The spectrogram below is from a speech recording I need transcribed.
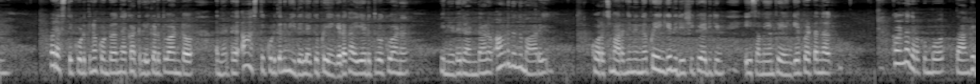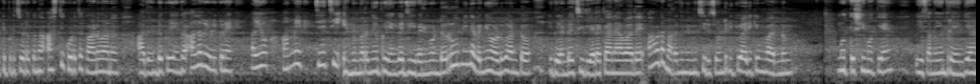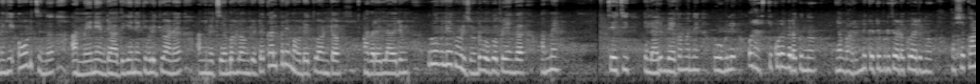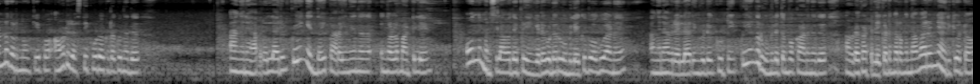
ഒരു അസ്ഥിക്കൂടത്തിനെ കൊണ്ടുവന്ന് കട്ടിലേക്ക് എടുത്തു കേട്ടോ എന്നിട്ട് ആ അസ്ഥിക്കൂടത്തിന് മീതിയിലേക്ക് പ്രിയങ്കയുടെ കൈ എടുത്തു വെക്കുവാണ്. പിന്നീട് രണ്ടാളും അവിടെ നിന്ന് മാറി. കുറച്ച് മറിഞ്ഞു നിന്ന് പ്രിയങ്കയെ നിരീക്ഷിക്കുമായിരിക്കും ഈ സമയം പ്രിയങ്കയെ പെട്ടെന്ന് കണ്ണു തുറക്കുമ്പോൾ താൻ കെട്ടിപ്പിടിച്ചു കിടക്കുന്ന അസ്ഥിക്കൂടത്തെ കാണുവാണ്. അതുകൊണ്ട് പ്രിയങ്ക അലറി വിളിക്കണേ അയ്യോ അമ്മേ ചേച്ചി എന്നും പറഞ്ഞ് പ്രിയങ്ക ജീവനും കൊണ്ട് റൂമിൽ നിന്ന് ഇറങ്ങി ഓടുവാണ് കേട്ടോ ഇത് കണ്ട് ചിരിയടക്കാനാവാതെ അവിടെ മറഞ്ഞു നിന്ന് ചിരിച്ചുകൊണ്ടിരിക്കുമായിരിക്കും വരണം. മുത്തശ്ശിയുമൊക്കെ ഈ സമയം പ്രിയങ്കയാണെങ്കിൽ ഓടിച്ചെന്ന് അമ്മേനെയും രാധികേനെയൊക്കെ വിളിക്കുവാണ്. അങ്ങനെ ഒച്ചയും ബഹളവും കേട്ട് കൽപ്പനയും അവിടെ എത്തുവാണ് കേട്ടോ അവരെല്ലാവരും റൂമിലേക്ക് വിളിച്ചുകൊണ്ട് പോകുമോ പ്രിയങ്ക. അമ്മേ ചേച്ചി എല്ലാവരും വേഗം വന്ന്. റൂമിൽ ഒരു അസ്ഥിക്കൂടം കിടക്കുന്നു. ഞാൻ വരണ്ട് കെട്ടിപ്പിടിച്ച് കിടക്കുമായിരുന്നു പക്ഷെ കണ്ണു തുറന്നു നോക്കിയപ്പോൾ അവിടെ ഒരു അസ്ഥിക്കൂടം കിടക്കുന്നത്. അങ്ങനെ അവരെല്ലാവരും പ്രിയങ്ക എന്തായി പറയുന്നതെന്ന് എന്നുള്ള മട്ടിൽ ഒന്നും മനസ്സിലാവാതെ പ്രിയങ്കയുടെ കൂടെ റൂമിലേക്ക് പോകുവാണ്. അങ്ങനെ അവരെല്ലാവരും കൂടി കൂട്ടി പ്രിയങ്ക റൂമിലെത്തുമ്പോൾ കാണുന്നത് അവിടെ കട്ടലിൽ കിടന്നുറങ്ങുന്ന വരുണ്ണെ ആയിരിക്കും കേട്ടോ.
